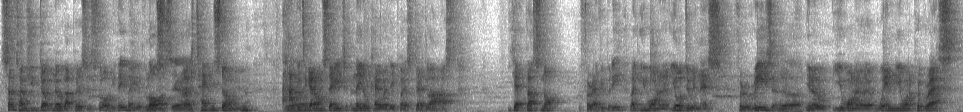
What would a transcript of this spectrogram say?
sometimes you don't know that person's story. They may have Lost, lost yeah. like ten stone, happy Yeah. to get on stage, and they don't care whether they place dead last. Yeah, that's not for everybody. Like you wanna, you're doing this for a reason. Yeah. You know, you wanna win, you wanna progress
